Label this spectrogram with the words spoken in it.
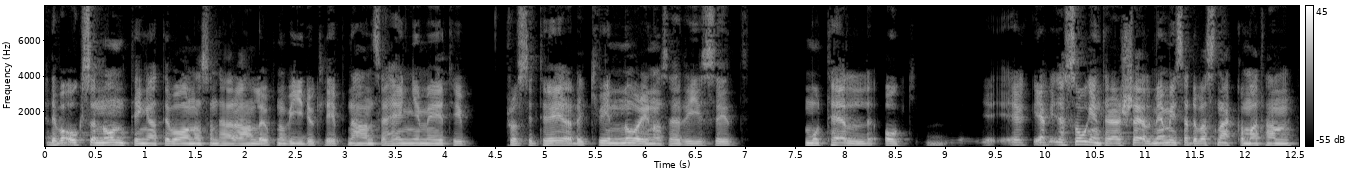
Det var också någonting att det var någon sån här, han la upp någon videoklipp när han så hänger med typ prostituerade kvinnor i något så här risigt motell och jag, jag, jag såg inte det här själv men jag minns att det var snack om att han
